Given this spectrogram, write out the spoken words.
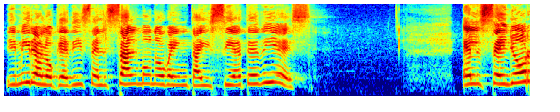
Y mira lo que dice el Salmo 97:10. El Señor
